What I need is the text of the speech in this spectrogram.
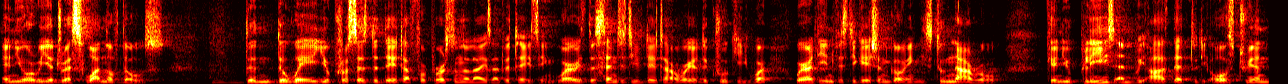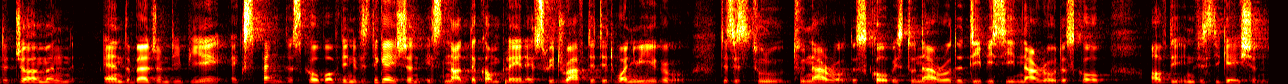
and you already addressed one of those the, the way you process the data for personalized advertising. Where is the sensitive data? Where are the cookie? Where, where are the investigation going? It's too narrow. Can you please, and we asked that to the Austrian, the German, and the Belgium DPA, expand the scope of the investigation. It's not the complaint as we drafted it one year ago. This is too, too narrow. The scope is too narrow. The DPC narrowed the scope of the investigation.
